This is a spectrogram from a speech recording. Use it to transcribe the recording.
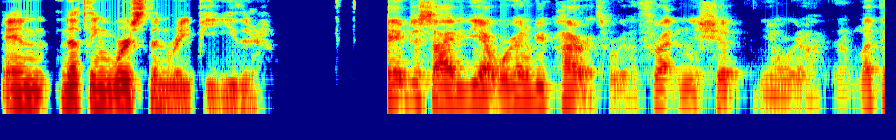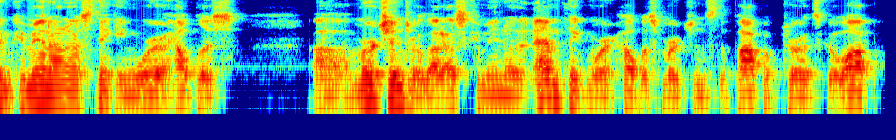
And nothing worse than rapey either they've decided, yeah, we're going to be pirates. We're going to threaten the ship. You know, we're going to let them come in on us thinking we're a helpless uh, merchant or let us come in on them thinking we're helpless merchants. The pop-up turrets go up.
